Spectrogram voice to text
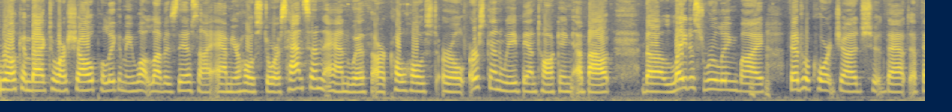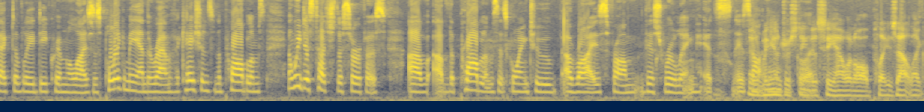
Welcome back to our show, Polygamy What Love Is This? I am your host, Doris Hanson, and with our co host, Earl Erskine, we've been talking about the latest ruling by federal court judge that effectively decriminalizes polygamy and the ramifications and the problems. And we just touched the surface of, of the problems that's going to arise from this ruling. It's, it's It'll not be interesting good. to see how it all plays out, like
